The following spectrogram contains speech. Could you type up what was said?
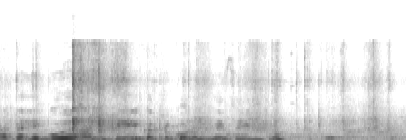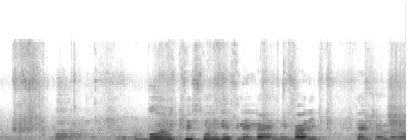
आता हे गुळ आणि हे एकत्र करून घ्यायचं एकजू गुळ खिसून घेतलेला आहे बारीक त्याच्यामुळं.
